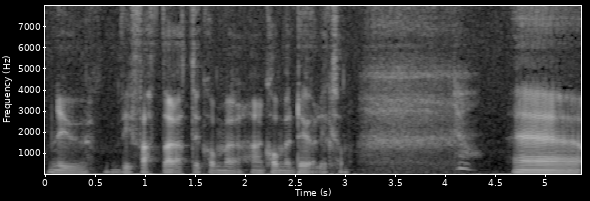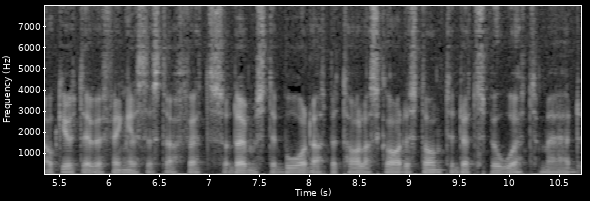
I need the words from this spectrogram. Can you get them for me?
nu vi fattar att det kommer, han kommer dö liksom. Ja. Eh, och utöver fängelsestraffet så döms de båda att betala skadestånd till dödsboet med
